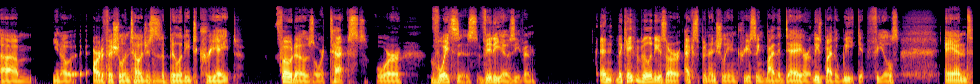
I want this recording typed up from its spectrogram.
um, you know, artificial intelligence's ability to create photos or text or voices, videos, even. And the capabilities are exponentially increasing by the day, or at least by the week, it feels. And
